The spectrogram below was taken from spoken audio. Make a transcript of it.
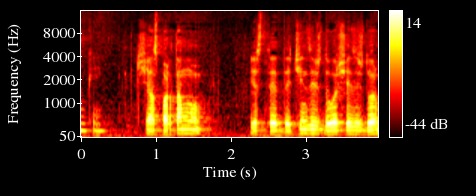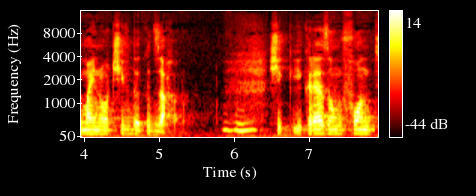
Ok. Și aspartamul este de 50 de ori, 60 de ori mai nociv decât zahărul. Uh-huh. Și îi creează un fond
